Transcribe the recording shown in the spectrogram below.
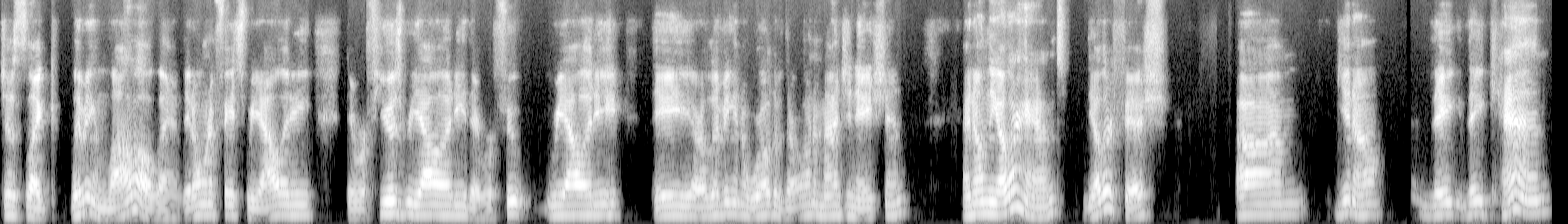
just like living in la la land. They don't want to face reality. They refuse reality. They refute reality. They are living in a world of their own imagination. And on the other hand, the other fish, um, you know, they they can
